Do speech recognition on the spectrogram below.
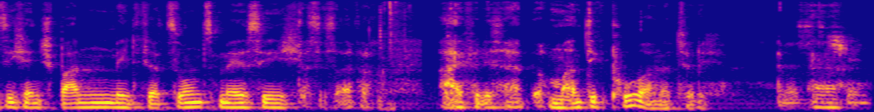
sich entspannen, meditationsmäßig. Das ist einfach, Eifel ist halt Romantik pur natürlich. Das ist ja. schön.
